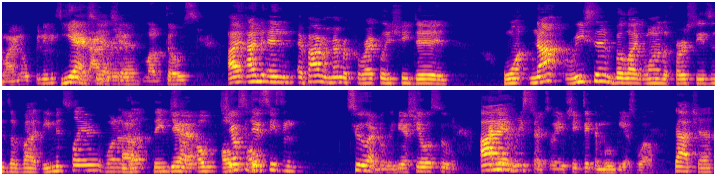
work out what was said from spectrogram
line openings. Yes, and yes, I really yeah. loved those. I, I and if I remember correctly, she did one not recent, but like one of the first seasons of uh, Demon Slayer. One of Uh, the themes. Yeah, Oh, she oh, also oh. did season two, I believe. Yeah, she also. I, I did research. Like, she did the movie as well. Gotcha.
